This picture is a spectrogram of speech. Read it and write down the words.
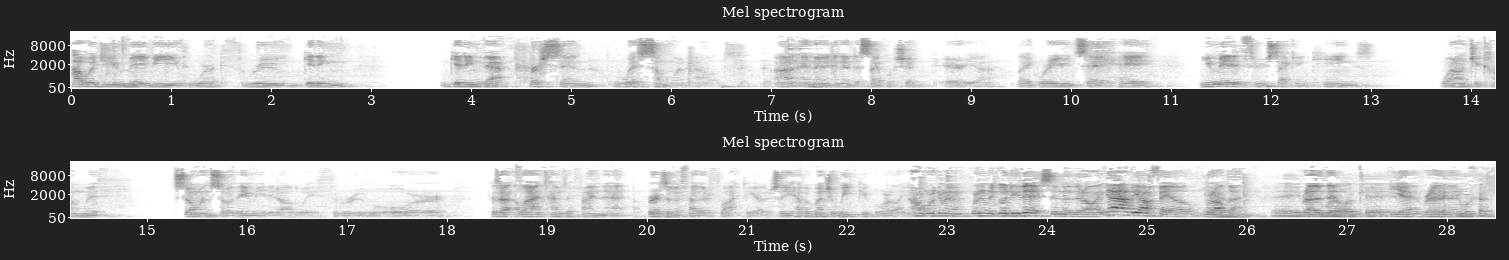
how would you maybe work through getting getting that person with someone else uh, in, a, in a discipleship area, like where you'd say, "Hey, you made it through Second Kings. Why don't you come with so and so? They made it all the way through." Or because a lot of times I find that birds of a feather flock together. So you have a bunch of weak people who are like, "Oh, we're gonna we're gonna go do this," and then they're all like, "Ah, we all fail. We're all done." Hey, rather we're than- all okay. yeah, rather than-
